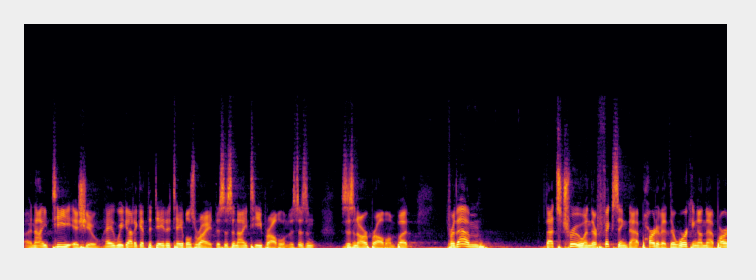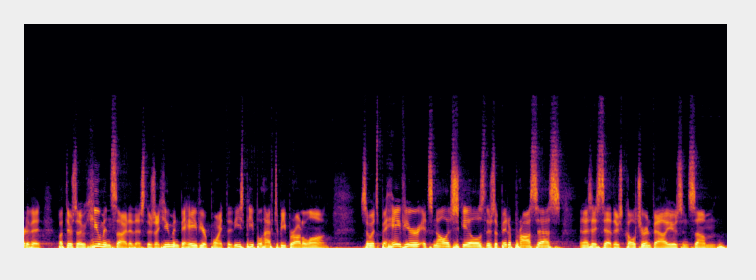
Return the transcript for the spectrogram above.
an IT issue. Hey, we got to get the data tables right. This is an IT problem. This isn't this isn't our problem. But for them, that's true, and they're fixing that part of it. They're working on that part of it. But there's a human side of this. There's a human behavior point that these people have to be brought along. So it's behavior, it's knowledge skills. There's a bit of process, and as I said, there's culture and values and some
